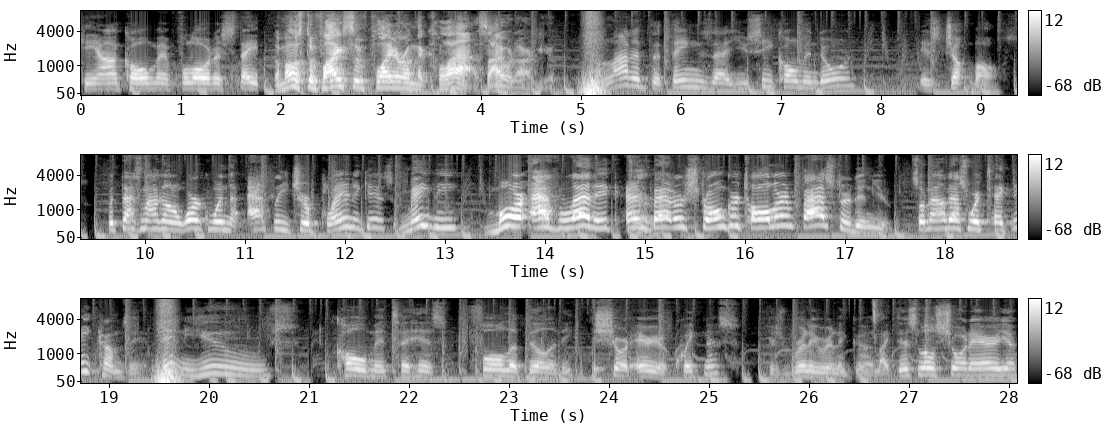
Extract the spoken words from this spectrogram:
Keon Coleman, Florida State. The most divisive player in the class, I would argue. A lot of the things that you see Coleman doing is jump balls. But that's not going to work when the athlete you're playing against may be more athletic and better, stronger, taller, and faster than you. So now that's where technique comes in. Didn't use Coleman to his full ability. short area quickness is really, really good. Like this little short area,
